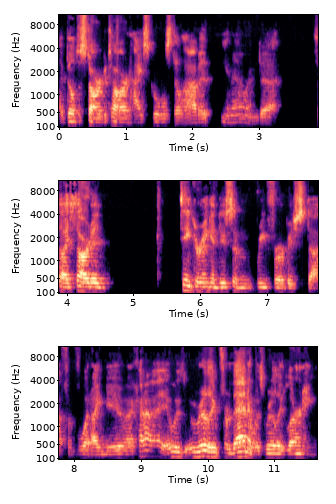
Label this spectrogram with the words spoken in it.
I built a star guitar in high school, still have it, you know. And uh, so I started tinkering and do some refurbished stuff of what I knew. I kind of it was really for then it was really learning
